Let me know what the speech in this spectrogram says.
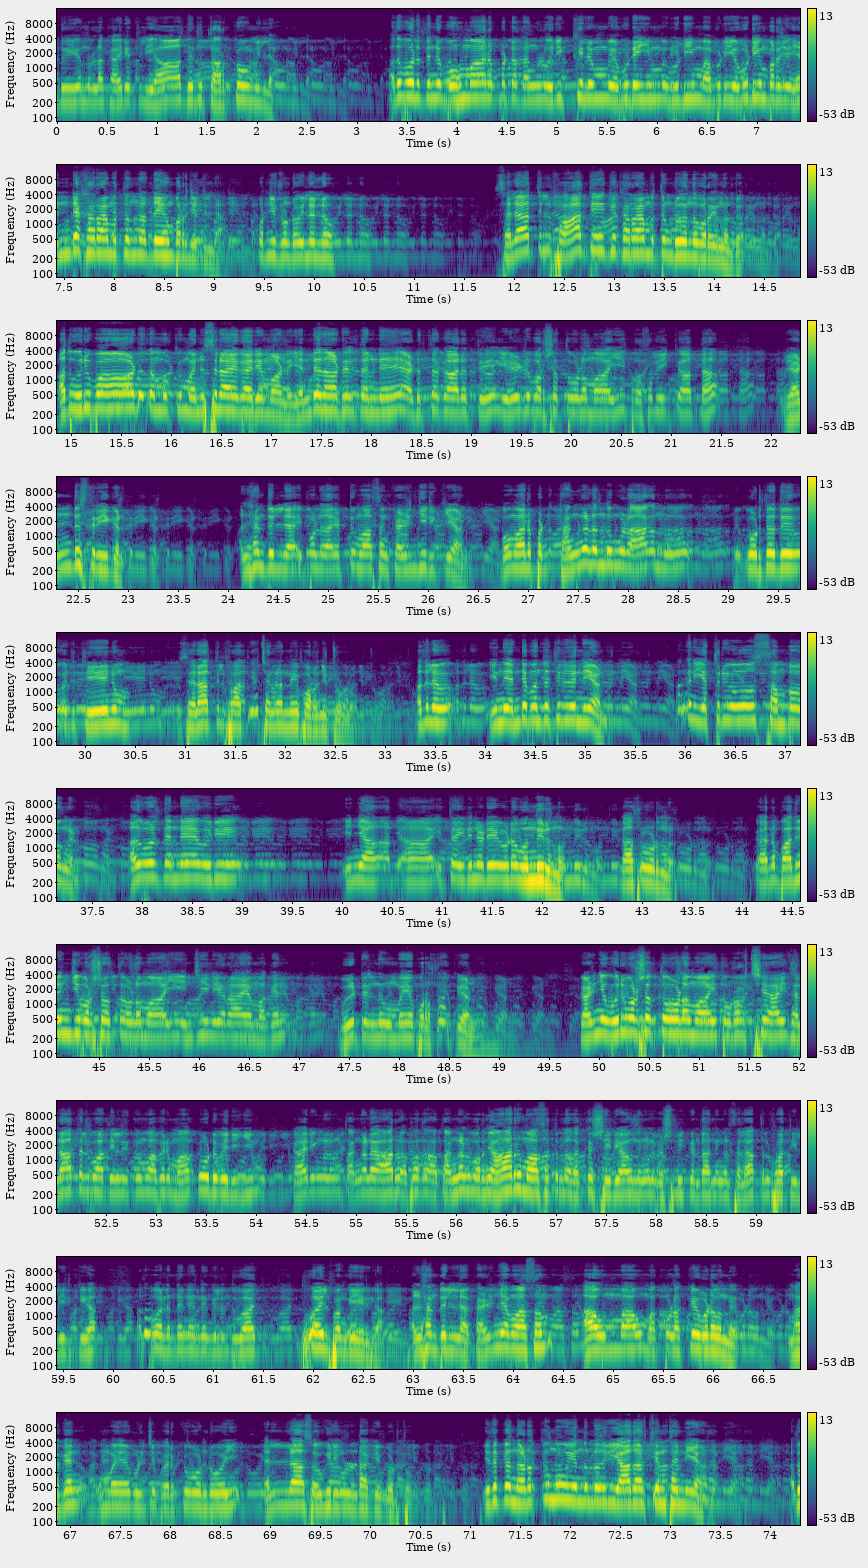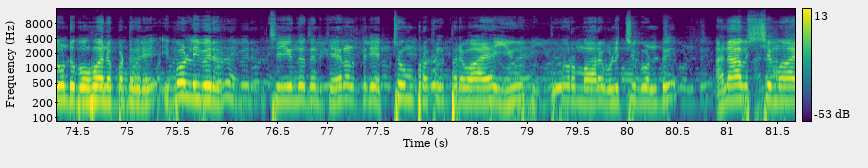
ശക്തിയുണ്ട് എന്നുള്ള കാര്യത്തിൽ യാതൊരു തർക്കവുമില്ല. അതുപോലെ തന്നെ ബഹുമാനപ്പെട്ട തങ്ങൾ ഒരിക്കലും എവിടെയും എവിടെയും അവിടെ എവിടെയും പറഞ്ഞു എന്റെ കറാമത്തെന്ന് അദ്ദേഹം പറഞ്ഞിട്ടില്ല. പറഞ്ഞിട്ടുണ്ടോ? ഇല്ലല്ലോ. സലാത്തിൽ ഫാത്തിഹയ്ക്ക് കറാമത്തുണ്ട് എന്ന് പറയുന്നുണ്ട്. അത് ഒരുപാട് നമുക്ക് മനസ്സിലായ കാര്യമാണ്. എന്റെ നാട്ടിൽ തന്നെ അടുത്ത കാലത്ത് ഏഴ് വർഷത്തോളമായി പ്രസവിക്കാത്ത രണ്ട് സ്ത്രീകൾ. അലഹമില്ല ഇപ്പോൾ എട്ട് മാസം കഴിഞ്ഞിരിക്കുകയാണ്. ബഹുമാനപ്പെട്ട തങ്ങളെന്തും കൂടെ ആകുന്നു. കൊടുത്തത് ഒരു തേനും സലാത്തിൽ ഫാത്തിഹ ചെല്ലെന്നേ പറഞ്ഞിട്ടുള്ളൂ. അതിൽ ഇന്ന് എന്റെ ബന്ധത്തിൽ തന്നെയാണ്. അങ്ങനെ എത്രയോ സംഭവങ്ങൾ. അതുപോലെ തന്നെ ഒരു ഇത്ത ഇതിനിടെ ഇവിടെ വന്നിരുന്നു കാസർഗോഡ് നിന്ന് കാരണം പതിനഞ്ച് വർഷത്തോളമായി എഞ്ചിനീയറായ മകൻ വീട്ടിൽ നിന്ന് ഉമ്മയെ പുറത്താക്കുകയാണ്. കഴിഞ്ഞ ഒരു വർഷത്തോളമായി തുടർച്ചയായി സലാത്തൽ പാത്തിൽ നിൽക്കുമ്പോൾ അവർ മാക്കോട് വരികയും കാര്യങ്ങളും തങ്ങളെ ആറ് അപ്പൊ തങ്ങൾ പറഞ്ഞ ആറ് മാസത്തിൽ അതൊക്കെ ശരിയാവും നിങ്ങൾ വിഷമിക്കേണ്ട നിങ്ങൾ സലാത്തൽ ഫാത്തിയിൽ ഇരിക്കുക. അതുപോലെ തന്നെ എന്തെങ്കിലും ദുവാ ദുബായിൽ പങ്കുചേരുക അലഹമില്ല കഴിഞ്ഞ മാസം ആ ഉമ്മാവും മക്കളൊക്കെ ഇവിടെ വന്ന് മകൻ ഉമ്മയെ വിളിച്ച് പെരക്ക് കൊണ്ടുപോയി എല്ലാ സൗകര്യങ്ങളും ഉണ്ടാക്കി കൊടുത്തു. ഇതൊക്കെ നടക്കുന്നു എന്നുള്ളതൊരു യാഥാർത്ഥ്യം തന്നെയാണ്. അതുകൊണ്ട് ബഹുമാനപ്പെട്ടവരെ ഇപ്പോൾ ഇവർ ചെയ്യുന്നതിന് കേരളത്തിലെ ഏറ്റവും പ്രഗത്ഭരമായ യൂട്യൂബർമാരെ വിളിച്ചുകൊണ്ട് അനാവശ്യമായ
